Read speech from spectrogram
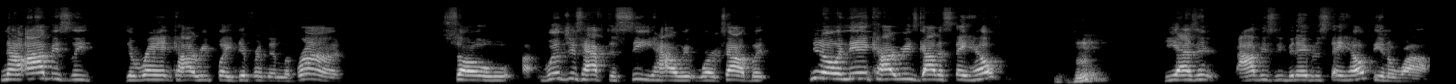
now, obviously, Durant, Kyrie play different than LeBron. So uh, we'll just have to see how it works out. But, you know, and then Kyrie's got to stay healthy. Mm-hmm. He hasn't obviously been able to stay healthy in a while.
